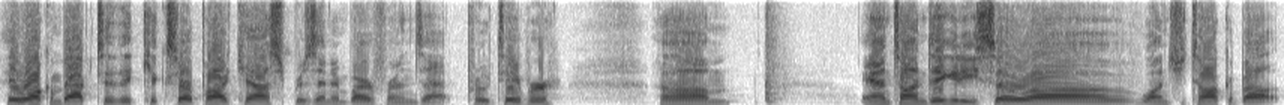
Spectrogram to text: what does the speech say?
Hey, welcome back to the Kickstart podcast presented by our friends at ProTaper. Um, Anton Diggity, so uh, why don't you talk about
